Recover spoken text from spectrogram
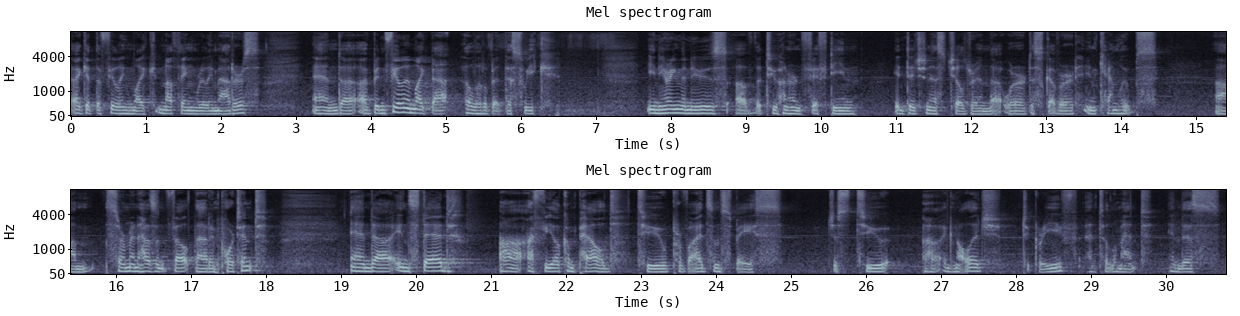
I, get the feeling like nothing really matters. And uh, I've been feeling like that a little bit this week. In hearing the news of the 215 Indigenous children that were discovered in Kamloops, um, sermon hasn't felt that important. And uh, instead, uh, I feel compelled to provide some space just to uh, acknowledge, to grieve, and to lament in this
